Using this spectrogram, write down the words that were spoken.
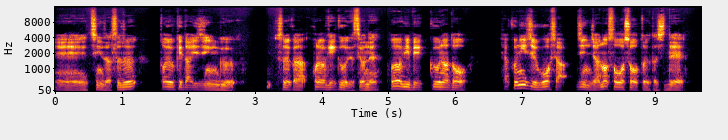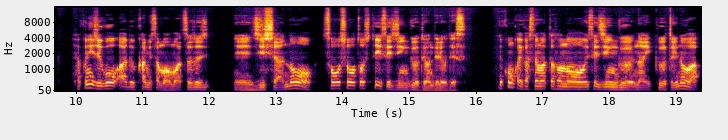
えー、鎮座する豊受大神宮。それから、これは下宮ですよね。および別宮など、125社神社の総称という形で、125ある神様を祀るえー、自社の総称として伊勢神宮と呼んでいるようです。で今回行かせてもらったその伊勢神宮内宮というのは、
